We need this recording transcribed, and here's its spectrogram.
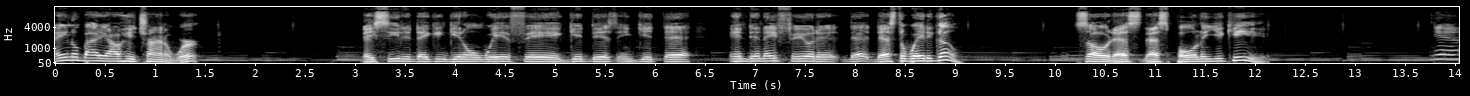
Ain't nobody out here trying to work. They see that they can get on welfare and get this and get that, and then they feel that, that that's the way to go. So that's that's spoiling your kid. Yeah.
